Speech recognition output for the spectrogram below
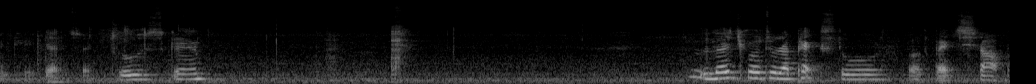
Okay, that's a true scam. Let's go to the pet store or the pet shop.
